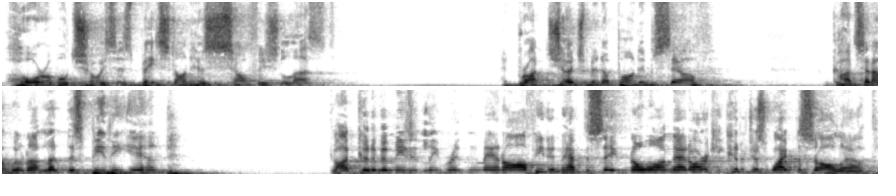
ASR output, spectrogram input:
horrible choices based on his selfish lust and brought judgment upon himself. God said, I will not let this be the end. God could have immediately written man off. He didn't have to save Noah on that ark, he could have just wiped us all out.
